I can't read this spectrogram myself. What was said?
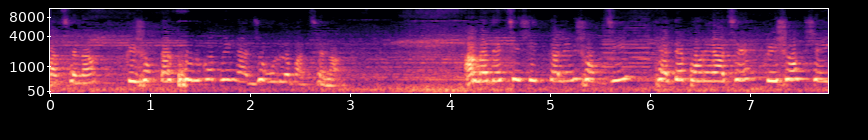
পাচ্ছে না। কৃষক তার ফুলকপির ন্যায্য মূল্য পাচ্ছে না। আমরা দেখছি শীতকালীন সবজি খেতে পড়ে আছে। কৃষক সেই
